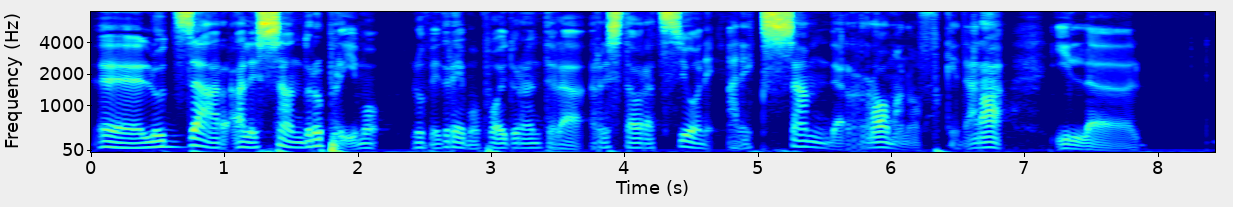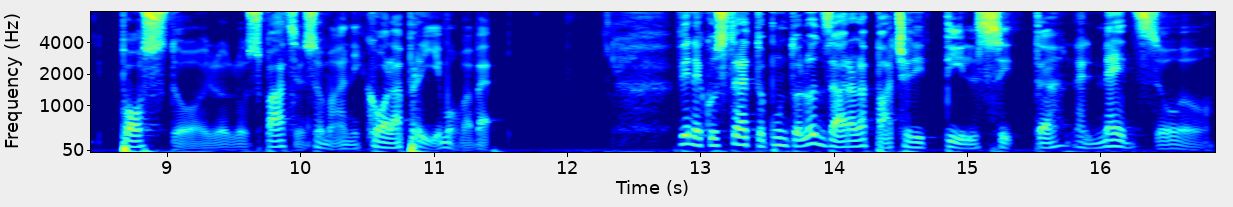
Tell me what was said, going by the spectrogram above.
eh, lo zar Alessandro I, lo vedremo poi durante la restaurazione, Alexander Romanov che darà il posto, lo spazio insomma a Nicola I, vabbè, viene costretto appunto lo zar alla pace di Tilsit, nel mezzo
